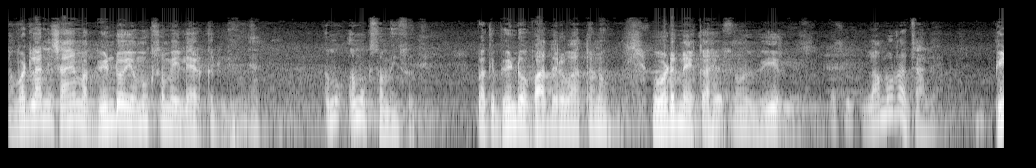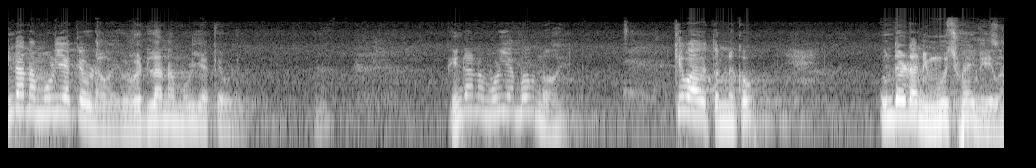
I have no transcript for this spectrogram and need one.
વડલાની સાયામાં ભીંડોય અમુક સમય લેર કરી લીધો અમુક અમુક સમય સુધી. બાકી ભીંડો ભાદરવા તણો વડને કહે શું વીર. પછી લાંબુ ના ચાલે. ભીંડાના મૂળિયા કેવડા હોય? વડલાના મૂળિયા કેવડા? ભીંડાના મૂળિયા બહુ ન હોય. કેવા આવે તમને કહું? ઉંદરડાની મૂછ હોય ને એવા.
